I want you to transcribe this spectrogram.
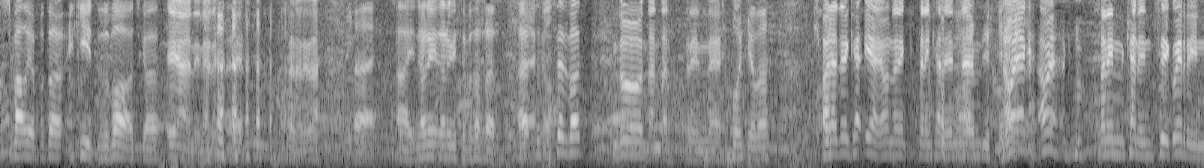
smalio bod o i gyd iddo fo, ti'n go? Ie, ni, ni, ni. Sena ni na. Ai, nawn ni weithio beth allan. Uh, So, ti'n steddfod? Dwi'n, dan, dan. Dwi'n plygio beth. O, na, dyn ni'n canu'n... Ie, iawn, dyn ni'n canu'n... O, ie, o, ie. Dyn ni'n canu'n tu gwerin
